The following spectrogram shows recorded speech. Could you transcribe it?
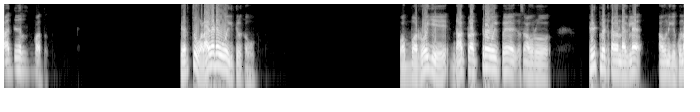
ಸಾಧ್ಯ ಇಲ್ಲದ ಮಾತು. ಚರ್ಚ್ ಒಳಗಡೆ ಹೋಗಿ ತಿಳ್ಕೋಬಹುದು ಒಬ್ಬ ರೋಗಿ ಡಾಕ್ಟರ್ ಹತ್ರ ಹೋಗಿ ಅವರು ಟ್ರೀಟ್ಮೆಂಟ್ ತಗೊಂಡಾಗ್ಲೇ ಅವನಿಗೆ ಗುಣ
